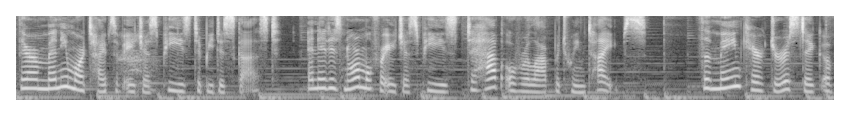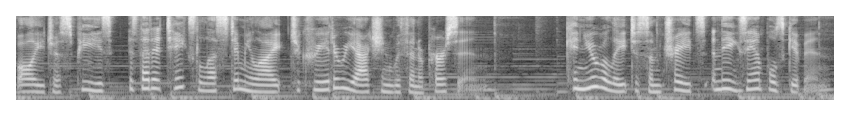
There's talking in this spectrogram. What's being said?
There are many more types of HSPs to be discussed, and it is normal for HSPs to have overlap between types. The main characteristic of all HSPs is that it takes less stimuli to create a reaction within a person. Can you relate to some traits in the examples given?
